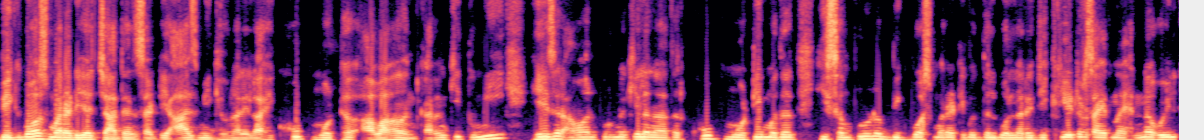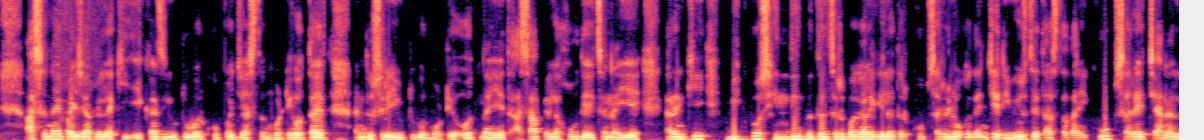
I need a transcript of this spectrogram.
बिग बॉस मराठीच्या चाहत्यांसाठी आज मी घेऊन आलेलो आहे खूप मोठं आवाहन. कारण की तुम्ही हे जर आव्हान पूर्ण केलं ना तर खूप मोठी मदत ही संपूर्ण बिग बॉस मराठीबद्दल बोलणारे जे क्रिएटर्स आहेत ना ह्यांना होईल. असं नाही पाहिजे आपल्याला की एकाच यूट्यूबर खूपच जास्त मोठे होत आहेत आणि दुसरे यूट्यूबर मोठे होत नाही आहेत असं आपल्याला होऊ द्यायचं नाही आहे कारण की बिग बॉस हिंदीबद्दल जर बघायला गेलं तर खूप सारे लोक त्यांचे रिव्ह्यूज देत असतात आणि खूप सारे चॅनल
